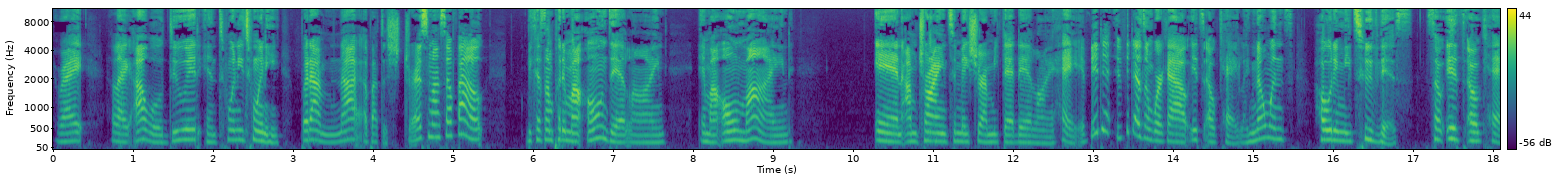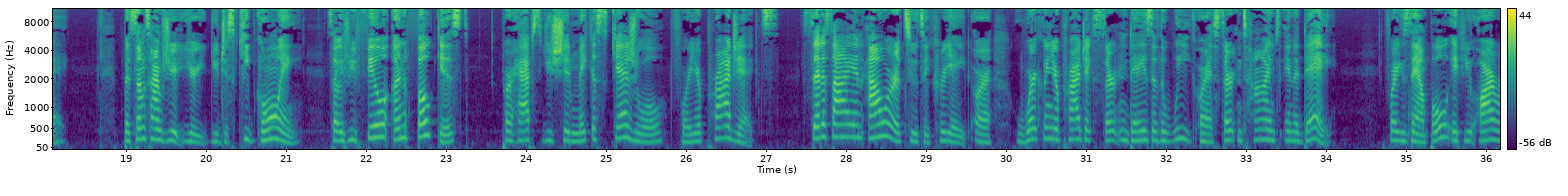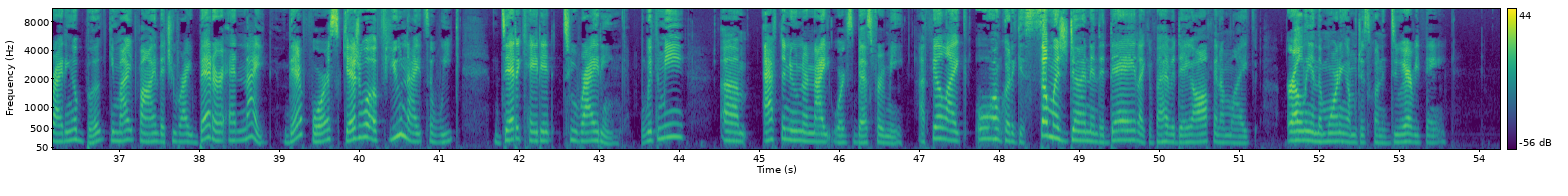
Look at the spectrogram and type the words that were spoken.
Right. Like I will do it in 2020, but I'm not about to stress myself out because I'm putting my own deadline in my own mind and I'm trying to make sure I meet that deadline. Hey, if it if it doesn't work out, it's okay. Like no one's holding me to this. So it's okay. But sometimes you you you just keep going. So if you feel unfocused, perhaps you should make a schedule for your projects. Set aside an hour or two to create or work on your project certain days of the week or at certain times in a day. For example, if you are writing a book, you might find that you write better at night. Therefore, schedule a few nights a week dedicated to writing. With me, um, afternoon or night works best for me. I feel like, oh, I'm going to get so much done in the day. Like if I have a day off and I'm like early in the morning, I'm just going to do everything.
